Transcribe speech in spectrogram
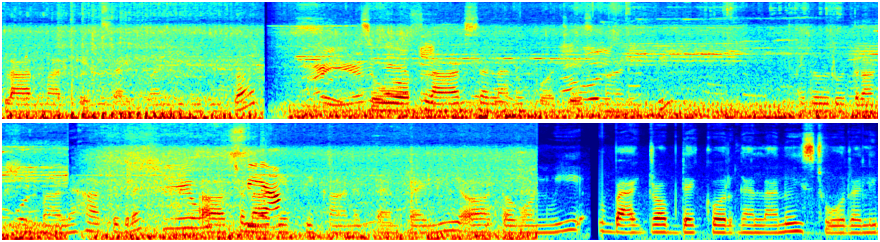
ಫ್ಲವರ್ ಮಾರ್ಕೆಟ್ ಸೈಡ್ ಬಂದಿದ್ದೀವಿ ಈಗ. ಸೊ ಫ್ಲವರ್ಸ್ ಎಲ್ಲನೂ ಪರ್ಚೇಸ್ ಮಾಡಿದ್ವಿ. ಇದು ರುದ್ರಾಕ್ಷಿ ಮಾಲೆ ಹಾಕಿದ್ರೆ ಚೆನ್ನಾಗಿ ಕಾಣುತ್ತೆ ಅಂತ ಹೇಳಿ ತಗೊಂಡ್ವಿ. ಬ್ಯಾಕ್ ಡ್ರಾಪ್ ಡೆಕೋರ್ಗೆಲ್ಲಾನು ಈ ಸ್ಟೋರಲ್ಲಿ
